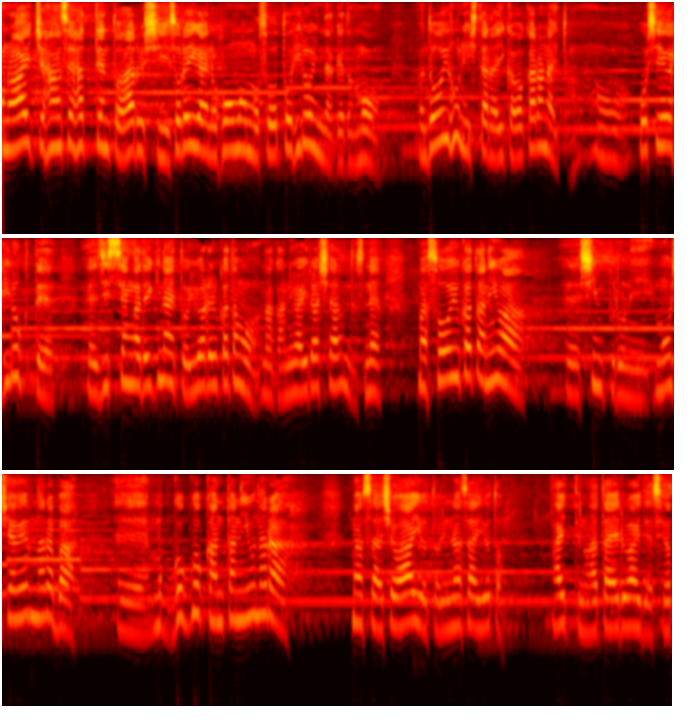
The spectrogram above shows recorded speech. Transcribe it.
この愛知反省発展とあるしそれ以外の訪問も相当広いんだけどもどういうふうにしたらいいかわからないと。教えが広くて実践ができないと言われる方も中にはいらっしゃるんですね、まあ、そういう方にはシンプルに申し上げるならば、えー、もうごくごく簡単に言うなら、まあ、最初は愛を取りなさいよと。愛っていうのは与える愛ですよ。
